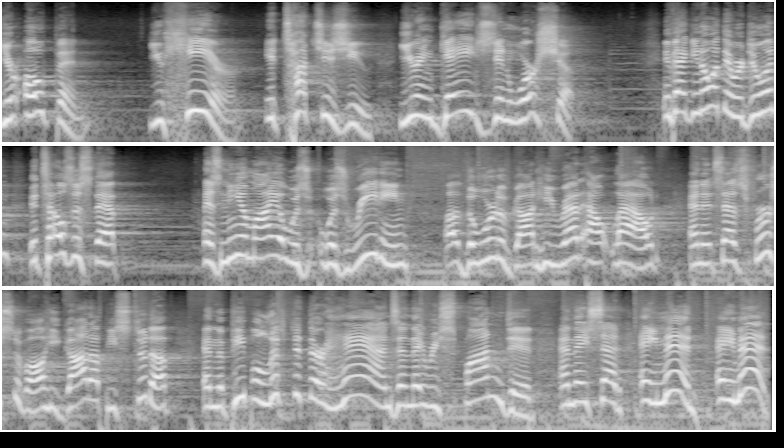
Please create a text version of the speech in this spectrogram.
you're open, you hear, it touches you, you're engaged in worship. In fact, you know what they were doing? It tells us that as Nehemiah was, was reading uh, the Word of God, he read out loud, and it says, first of all, he got up, he stood up, and the people lifted their hands and they responded and they said, Amen, Amen.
